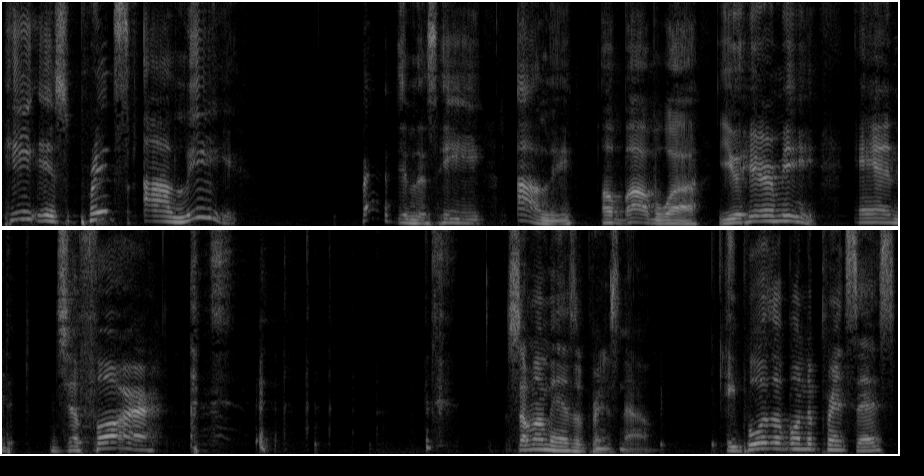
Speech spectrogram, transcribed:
he is Prince Ali. Fabulous he Ali Ababwa. You hear me? And Jafar so my man's a prince now. He pulls up on the princess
